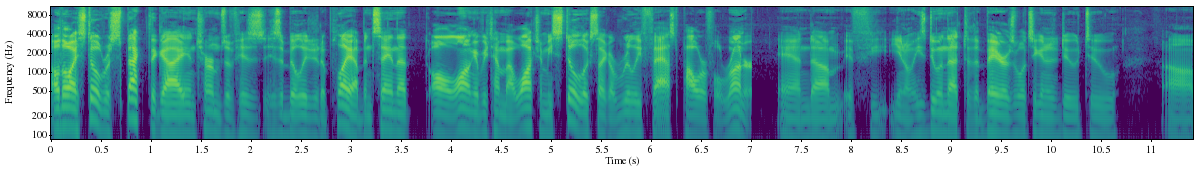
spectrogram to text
Although I still respect the guy in terms of his, his ability to play. I've been saying that all along. Every time I watch him, he still looks like a really fast, powerful runner. And um, if he, you know he's doing that to the Bears, what's he going to do to um,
